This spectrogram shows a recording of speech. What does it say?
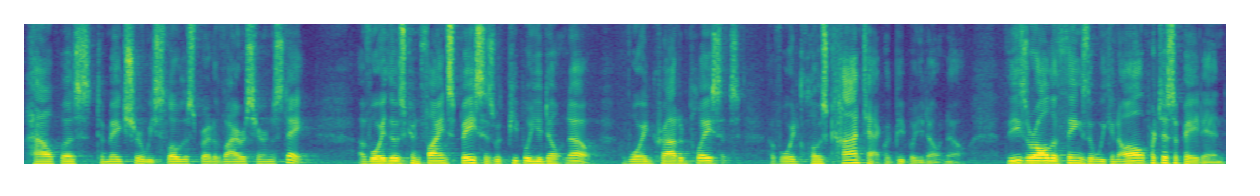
help us to make sure we slow the spread of virus here in the state. Avoid those confined spaces with people you don't know. Avoid crowded places. Avoid close contact with people you don't know. These are all the things that we can all participate in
